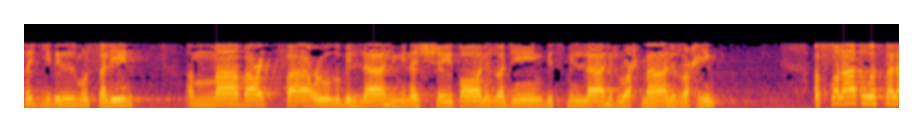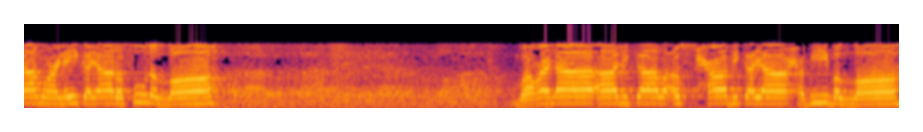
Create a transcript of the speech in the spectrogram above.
سید المرسلین۔ أما بعد، فأعوذ بالله من الشيطان الرجيم. بسم الله الرحمن الرحيم. الصلاة والسلام عليك يا رسول الله. وعلى آلك وأصحابك يا حبيب الله.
